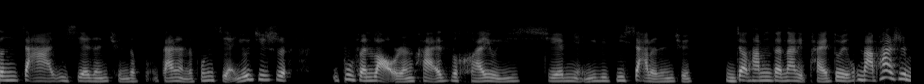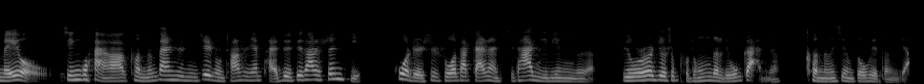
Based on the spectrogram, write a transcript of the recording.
增加一些人群的感染的风险，尤其是部分老人、孩子，还有一些免疫力低下的人群。你叫他们在那里排队，哪怕是没有新冠啊，可能但是你这种长时间排队对他的身体。或者是说他感染其他疾病的，比如说就是普通的流感的可能性都会增加。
